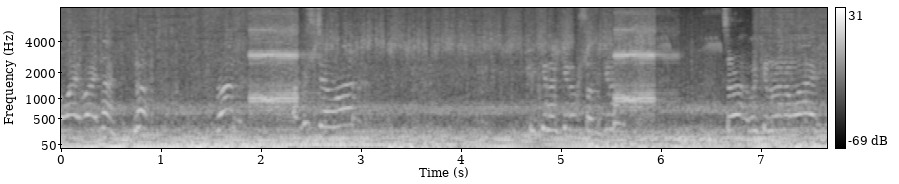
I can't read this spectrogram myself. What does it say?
Oh wait, wait, no, no! Run! I can still run! Get up, get up, son, get up! It's alright, we can run away!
